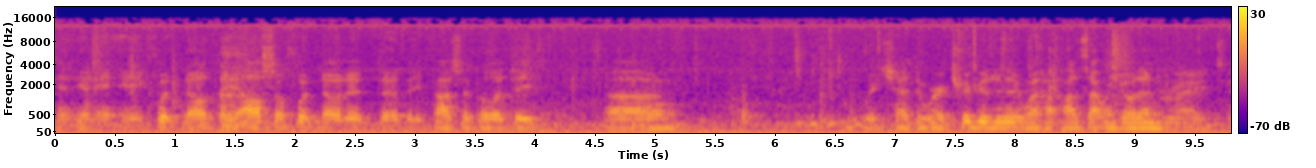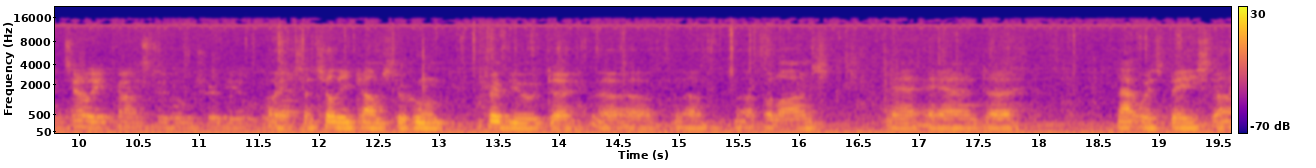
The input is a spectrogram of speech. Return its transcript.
in, in a, a footnote, they also footnoted uh, the possibility, um, which had the word tribute in it. Well, how, how does that one go then? Right, until he comes to whom tribute Oh, belongs. yes, until he comes to whom tribute uh, uh, uh, belongs. And uh, that was based uh,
